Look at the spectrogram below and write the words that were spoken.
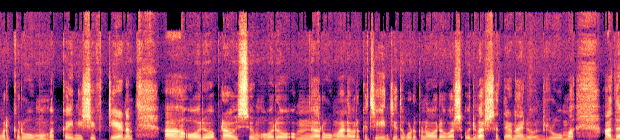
അവർക്ക് റൂമും ഒക്കെ ഇനി ഷിഫ്റ്റ് ചെയ്യണം. ഓരോ പ്രാവശ്യവും ഓരോ റൂമാണ് അവർക്ക് ചേഞ്ച് ചെയ്ത് കൊടുക്കണം. ഓരോ വർഷം ഒരു വർഷത്തെയാണ് അതിന് ഒരു റൂം അത്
